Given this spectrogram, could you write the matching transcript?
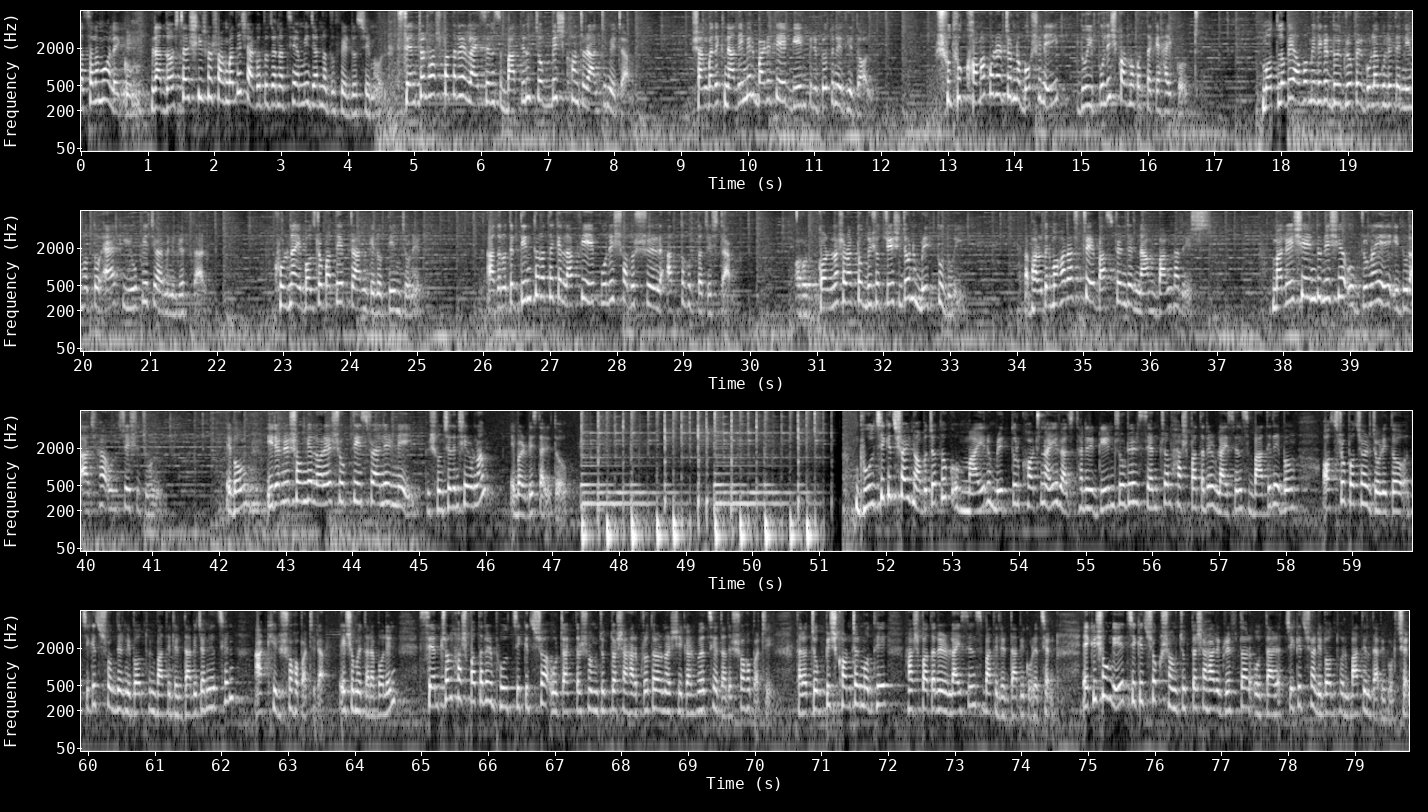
আসসালামু আলাইকুম। রাত দশটার শীর্ষ সংবাদে স্বাগত জানাচ্ছি আমি জান্নাতুল ফেরদৌস শিমুল। সেন্ট্রাল হাসপাতালের লাইসেন্স বাতিল চব্বিশ ঘণ্টার আলটিমেটাম। সাংবাদিক নাদিমের বাড়িতে বিএনপির প্রতিনিধি দল। শুধু ক্ষমা করার জন্য বসে নেই দুই পুলিশ কর্মকর্তাকে হাইকোর্ট। মতলবে আওয়ামী লীগের দুই গ্রুপের গোলাগুলিতে নিহত এক ইউপি চেয়ারম্যান গ্রেফতার। খুলনায় বজ্রপাতে প্রাণ গেল তিনজনের। আদালতের তিনতলা থেকে লাফিয়ে পুলিশ সদস্যের আত্মহত্যা চেষ্টা। করোনা শনাক্ত দুইশো ত্রিশ জন, মৃত্যু দুই। ভারতের মহারাষ্ট্রে বাস স্ট্যান্ডের নাম বাংলাদেশ। মালয়েশিয়া, ইন্দোনেশিয়া ও ব্রুনাইয়ে ঈদুল আজহা উনত্রিশ জুন। এবং ইরানের সঙ্গে লড়াইয়ের শক্তি ইসরায়েলের নেই। শুনছিলেন শিরোনাম? এবার বিস্তারিত। ভুল চিকিৎসায় নবজাতক ও মায়ের মৃত্যুর ঘটনায় রাজধানীর গ্রিন রোডের সেন্ট্রাল হাসপাতালের লাইসেন্স বাতিল এবং অস্ত্রোপচার জড়িত চিকিৎসকদের নিবন্ধন বাতিলের দাবি জানিয়েছেন আখির সহপাঠীরা। এ সময় তারা বলেন, সেন্ট্রাল হাসপাতালের ভুল চিকিৎসা ও ডাক্তার সংযুক্ত সাহার প্রতারণার শিকার হয়েছে তাদের সহপাঠী। তারা চব্বিশ ঘণ্টার মধ্যে হাসপাতালের লাইসেন্স বাতিলের দাবি করেছেন। একই সঙ্গে চিকিৎসক সংযুক্ত সাহার গ্রেফতার ও তার চিকিৎসা নিবন্ধন বাতিল দাবি করছেন।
